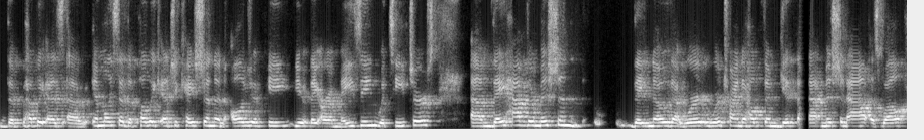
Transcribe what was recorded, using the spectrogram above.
The public, as uh, Emily said, the public education and all of USIP, they are amazing with teachers. Um, they have their mission they know that we're, we're trying to help them get that mission out as well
